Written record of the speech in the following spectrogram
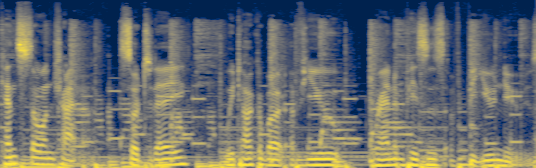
Ken's still in China, so today we talk about a few random pieces of BU news.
